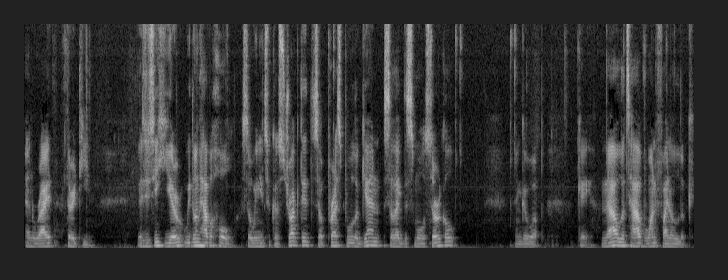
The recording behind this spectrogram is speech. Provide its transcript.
and write 13. As you see here, we don't have a hole, so we need to construct it. So press pull again, select the small circle and go up. Okay, now let's have one final look.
